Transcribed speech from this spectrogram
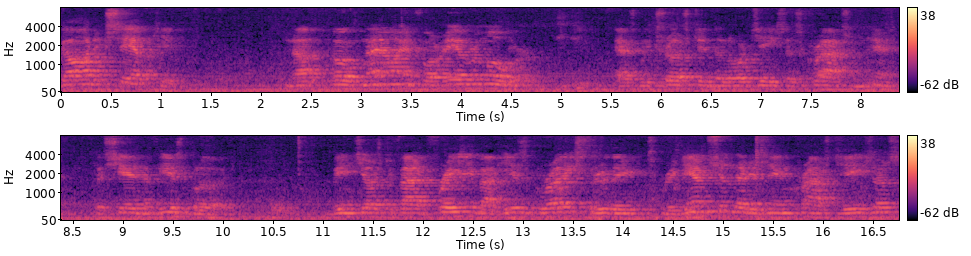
God accepted, not both now and forevermore, as we trusted the Lord Jesus Christ and the shedding of his blood, being justified freely by his grace through the redemption that is in Christ Jesus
